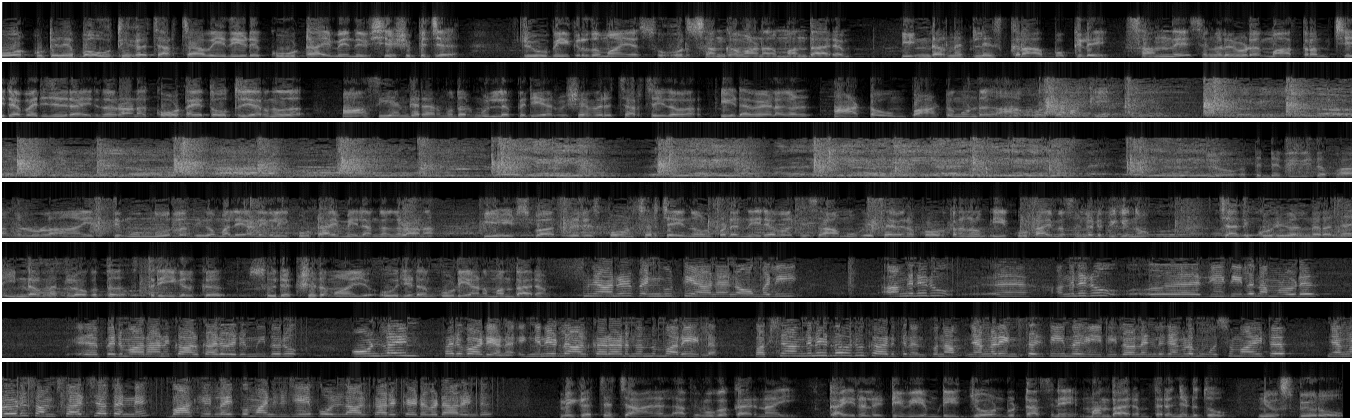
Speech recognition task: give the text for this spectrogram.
ഓർക്കുട്ടിലെ ബൗദ്ധിക ചർച്ചാവേദിയുടെ കൂട്ടായ്മ എന്ന് വിശേഷിപ്പിച്ച് രൂപീകൃതമായ സുഹൃത്ത് സംഘമാണ് മന്ദാരം ഇന്റർനെറ്റിലെ സ്ക്രാപ്പ് ബുക്കിലെ സന്ദേശങ്ങളിലൂടെ മാത്രം ചിരപരിചിതരായിരുന്നവരാണ് കോട്ടയത്ത് ഒത്തുചേർന്നത് ആസിയാൻ കരാർ മുതൽ മുല്ലപ്പെരിയാർ വിഷയം വരെ ചർച്ച ചെയ്തവർ ഇടവേളകൾ ആട്ടവും പാട്ടും കൊണ്ട് ആഘോഷമാക്കി ലോകത്തിന്റെ വിവിധ ഭാഗങ്ങളിലുള്ള ആയിരത്തി മുന്നൂറിലധികം മലയാളികൾ ഈ കൂട്ടായ്മയിൽ അംഗങ്ങളാണ്. എയ്ഡ്സ് ബാധിതരെ സ്പോൺസർ ചെയ്യുന്ന ഉൾപ്പെടെ നിരവധി സാമൂഹ്യ സേവന പ്രവർത്തനങ്ങളും ഈ കൂട്ടായ്മ സംഘടിപ്പിക്കുന്നു. ചതിക്കുഴികൾ നിറഞ്ഞ ഇന്റർനെറ്റ് ലോകത്ത് സ്ത്രീകൾക്ക് സുരക്ഷിതമായ ഒരിടം കൂടിയാണ് മന്ദാരം. ഞാനൊരു പെൺകുട്ടിയാണ്. നോർമലി അങ്ങനൊരു അങ്ങനൊരു രീതിയിൽ നമ്മളോട് പെരുമാറാനൊക്കെ ആൾക്കാർ വരും. ഇതൊരു ഓൺലൈൻ പരിപാടിയാണ്. എങ്ങനെയുള്ള ആൾക്കാരാണെന്നൊന്നും അറിയില്ല. പക്ഷെ അങ്ങനെയുള്ള ഒരു കാര്യത്തിന് ഇപ്പൊ ഞങ്ങൾ ഇൻസൾട്ട് ചെയ്യുന്ന രീതിയിലോ അല്ലെങ്കിൽ ഞങ്ങൾ മോശമായിട്ട് ഞങ്ങളോട് സംസാരിച്ചാൽ തന്നെ ബാക്കിയുള്ള ഇപ്പൊ അനിൽജിയെ പോലുള്ള ആൾക്കാരൊക്കെ ഇടപെടാറുണ്ട്. മികച്ച channel അഭിമുഖക്കാരനായി Kairali T V M D John ബുട്ടാസിനെ മന്ദാരം തെരഞ്ഞെടുത്തു. News bureau.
